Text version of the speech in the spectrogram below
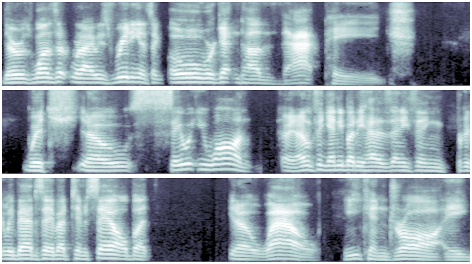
There was ones that when I was reading it, it's like, oh, we're getting to that page. Which, you know, say what you want. I mean, I don't think anybody has anything particularly bad to say about Tim Sale, but you know, wow, he can draw a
